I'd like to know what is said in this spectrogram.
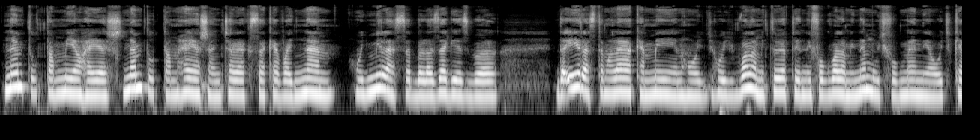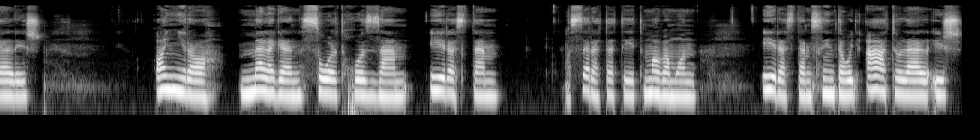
nem tudtam, mi a helyes, nem tudtam helyesen cselekszeke, vagy nem, hogy mi lesz ebből az egészből, de éreztem a lelkem mélyén, hogy, hogy valami történni fog, valami nem úgy fog menni, ahogy kell, és annyira melegen szólt hozzám, éreztem a szeretetét magamon, éreztem szinte, hogy átölel, és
